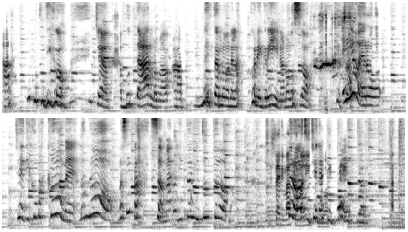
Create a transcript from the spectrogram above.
a... dico cioè a buttarlo, ma a metterlo nella conegrina, non lo so. E io ero cioè, dico, ma come? Ma no, ma sei pazza? Ma gli togli tutto. Ci sei rimasta Però malissimo. succede anche questo.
